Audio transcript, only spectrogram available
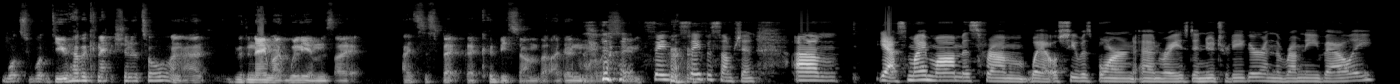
what's what? Do you have a connection at all? And uh, with a name like Williams, I I suspect there could be some, but I don't want to assume. safe safe assumption. Um, yes, my mom is from Wales. She was born and raised in New Tredegar in the Rhymney Valley,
